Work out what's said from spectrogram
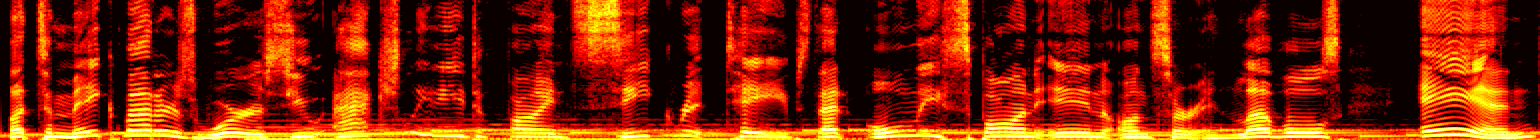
But to make matters worse, you actually need to find secret tapes that only spawn in on certain levels and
